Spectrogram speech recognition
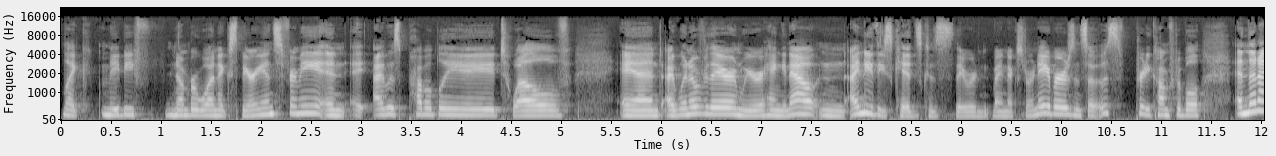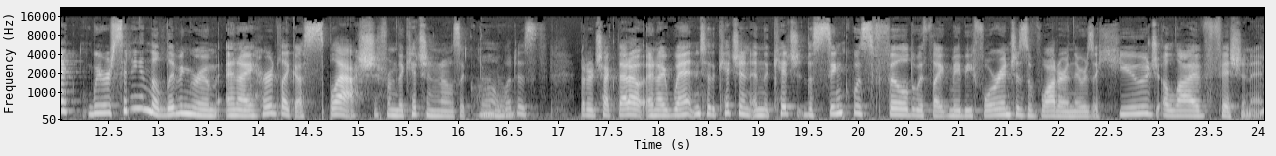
like maybe f- number one experience for me and I- i was probably 12 and i went over there and we were hanging out and i knew these kids because they were my next door neighbors and so it was pretty comfortable. And then i we were sitting in the living room and i heard like a splash from the kitchen and i was like oh what is better check that out and i went into the kitchen and the kitchen the sink was filled with like maybe four inches of water and there was a huge alive fish in it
